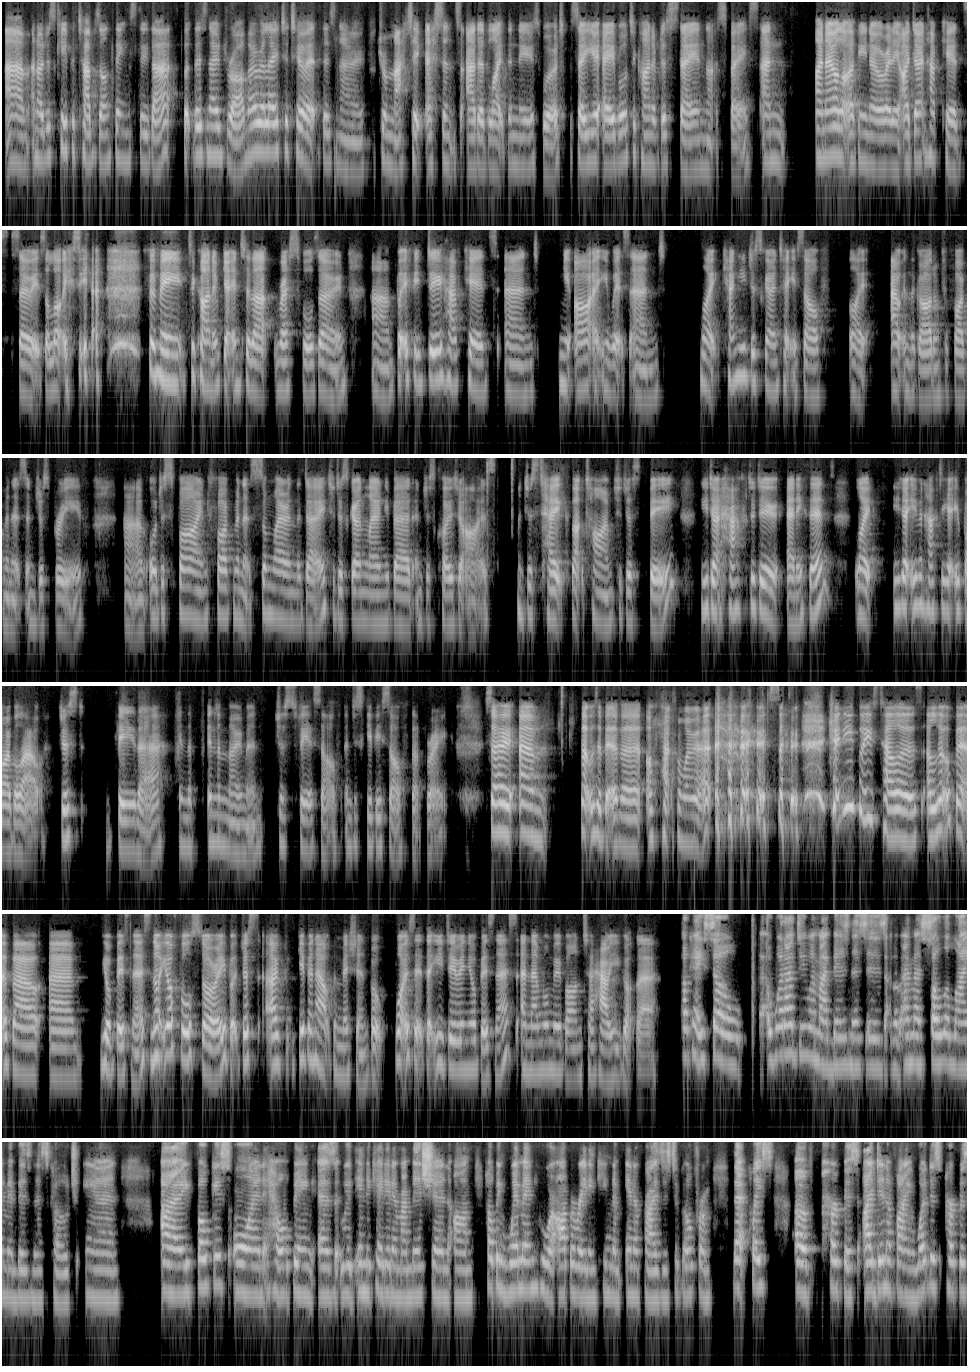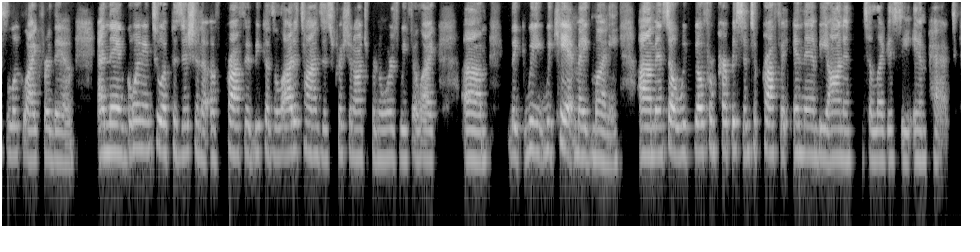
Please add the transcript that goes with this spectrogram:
Um, and I'll just keep a tabs on things through that. But there's no drama related to it. There's no dramatic essence added like the news would. So you're able to kind of just stay in that space. And I know a lot of you know already, I don't have kids. So it's a lot easier for me to kind of get into that restful zone. Um, but if you do have kids and you are at your wits' end, like, can you just go and take yourself like out in the garden for five minutes and just breathe? Um, or just find five minutes somewhere in the day to just go and lay on your bed and just close your eyes and just take that time to just be. You don't have to do anything. Like, you don't even have to get your Bible out. Just be there in the in the moment just for yourself and just give yourself that break. So um that was a bit of a off pack from where we were. so, can you please tell us a little bit about um, your business? Not your full story, but just I've given out the mission. But what is it that you do in your business, and then we'll move on to how you got there. Okay, so uh, what I do in my business is I'm a soul alignment business coach, and I focus on helping, as it indicated in my mission, um, helping women who are operating kingdom enterprises to go from that place of purpose, identifying what does purpose look like for them, and then going into a position of profit. Because a lot of times, as Christian entrepreneurs, we feel like um, like we we can't make money, um, and so we go from purpose into profit, and then beyond into legacy impact.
